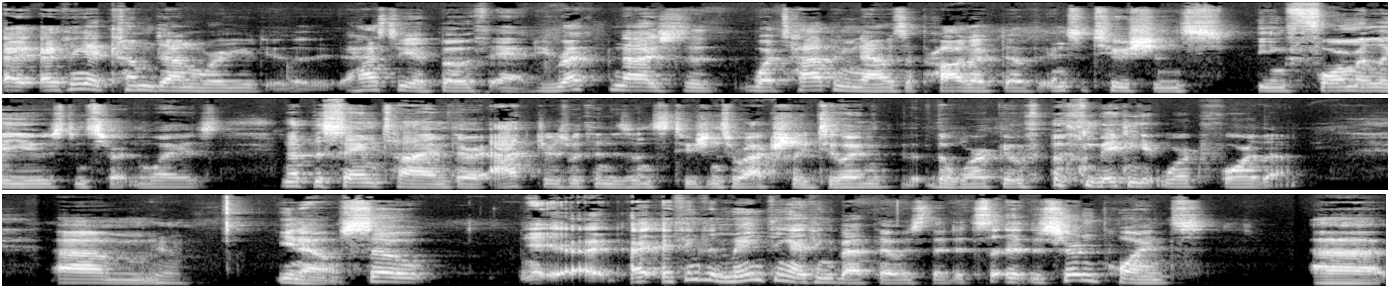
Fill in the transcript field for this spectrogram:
I, I, think I come down where you do. That it has to be at both ends. You recognize that what's happening now is a product of institutions being formally used in certain ways, and at the same time, there are actors within these institutions who are actually doing the work of, of making it work for them. Um, yeah. You know, so I, I, think the main thing I think about though is that it's at a certain point, uh,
